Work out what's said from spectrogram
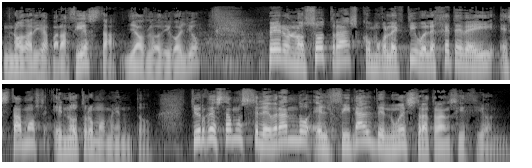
no daría para fiesta. Ya os lo digo yo. Pero nosotras, como colectivo LGTBI, estamos en otro momento. Yo creo que estamos celebrando el final de nuestra transición.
